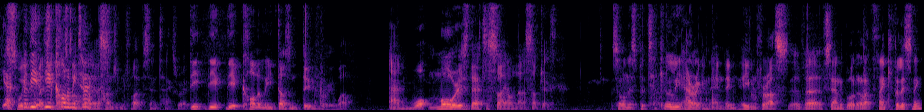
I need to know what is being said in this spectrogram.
Yeah, but the- the economy tax. a hundred and five percent tax rate. the, the the economy doesn't do very well. And what more is there to say on that subject? So on this particularly arrogant ending, even for us of, uh, of Sounding Board, I'd like to thank you for listening.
